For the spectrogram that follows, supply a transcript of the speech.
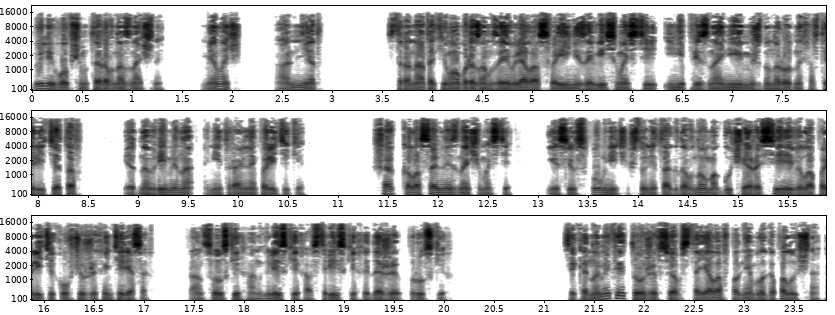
были в общем-то равнозначны. Мелочь? А нет. Страна таким образом заявляла о своей независимости и непризнании международных авторитетов и одновременно о нейтральной политике. Шаг колоссальной значимости, если вспомнить, что не так давно могучая Россия вела политику в чужих интересах – французских, английских, австрийских и даже прусских. С экономикой тоже все обстояло вполне благополучно.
